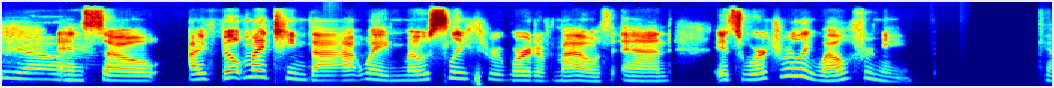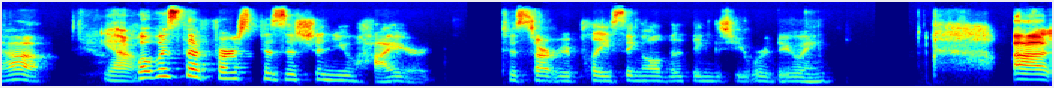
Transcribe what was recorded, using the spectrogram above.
Yeah. And so I've built my team that way, mostly through word of mouth, and it's worked really well for me. Yeah. Yeah. What was the first position you hired to start replacing all the things you were doing? Uh,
